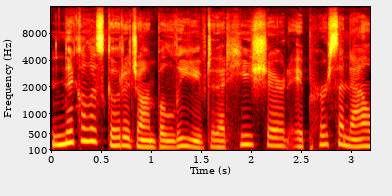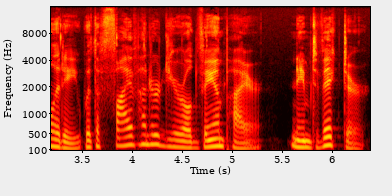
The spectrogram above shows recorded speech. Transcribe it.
Nicholas Godejohn believed that he shared a personality with a 500 year old vampire named Victor.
